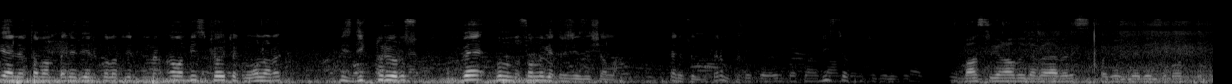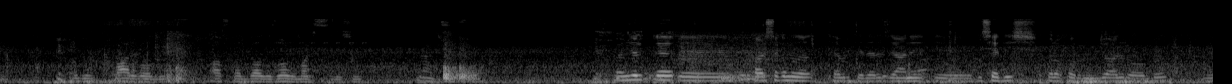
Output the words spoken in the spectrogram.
Diğerleri tamam belediyelik olabilir bilmem ama biz köy takımı olarak biz dik duruyoruz ve bunun da sonunu getireceğiz inşallah. Benim söyleyeceklerim bu kadar. Biz çok teşekkür ederiz. Basri Yonaldo ile beraberiz. Kocaeli Belediyesi Bozkurt. Bugün mağlup oldunuz. Aslında biraz da zor bir maç sizin için. Ne düşünüyorsunuz? Öncelikle e, karşı takımı da tebrik ederiz. Yani e, dişe diş, kora kora mücadele oldu. E,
